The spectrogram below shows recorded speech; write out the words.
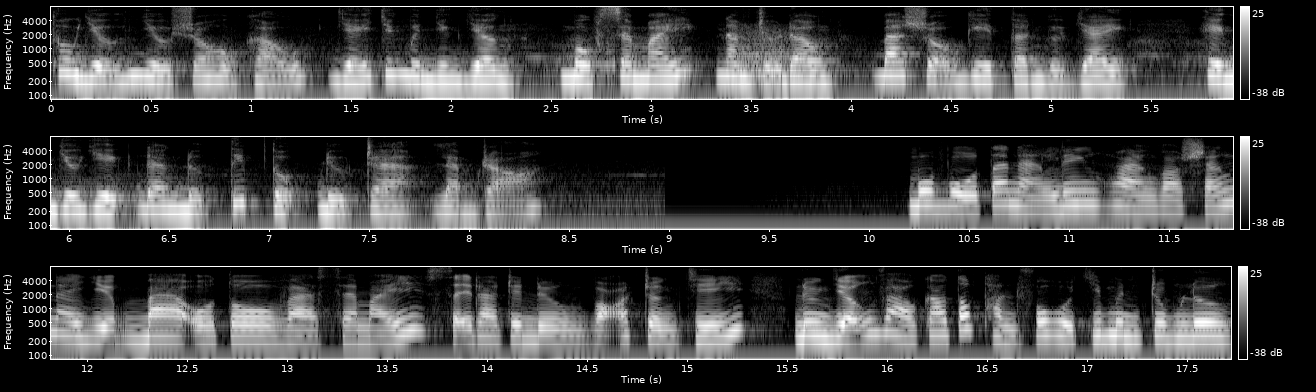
thu giữ nhiều sổ hộ khẩu, giấy chứng minh nhân dân, một xe máy, 5 triệu đồng, ba sổ ghi tên người dây. Hiện vụ việc đang được tiếp tục điều tra làm rõ. Một vụ tai nạn liên hoàn vào sáng nay giữa ba ô tô và xe máy xảy ra trên đường Võ Trần Chí, đường dẫn vào cao tốc thành phố Hồ Chí Minh Trung Lương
